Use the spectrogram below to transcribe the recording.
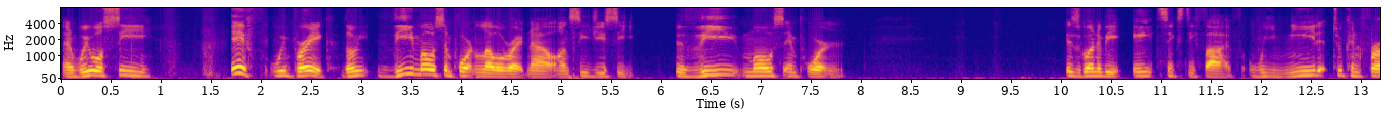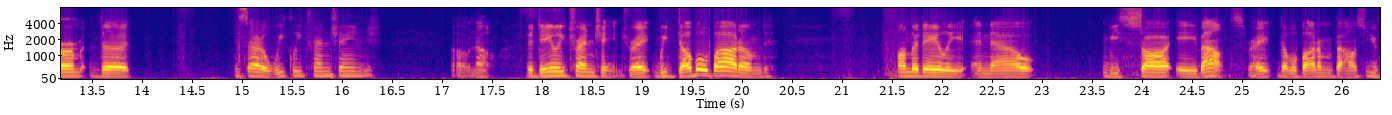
and we will see if we break the the most important level right now on CGC, the most important is going to be 865. We need to confirm the is that a weekly trend change? Oh no. The daily trend change, right? We double bottomed on the daily and now we saw a bounce, right? Double bottom bounce. You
